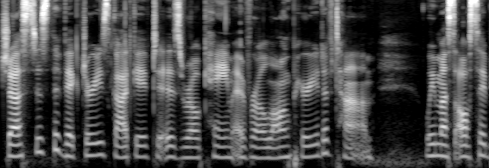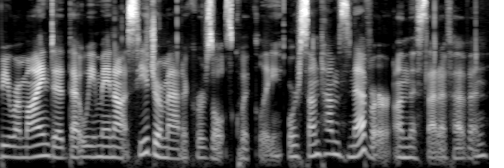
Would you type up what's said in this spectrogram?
Just as the victories God gave to Israel came over a long period of time, we must also be reminded that we may not see dramatic results quickly, or sometimes never, on this side of heaven,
